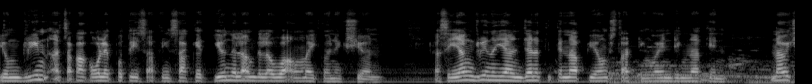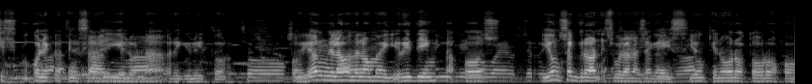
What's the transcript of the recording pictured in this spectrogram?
Yung green at saka kulay puti sa ating socket, yun na lang dalawa ang may connection. Kasi yung green na yan, dyan natin tinap yung starting winding natin na which is connect natin sa yellow na regulator. So, so yung dalawa na lang may reading tapos yung sa ground is wala na siya guys. Yung tinuro-turo ko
